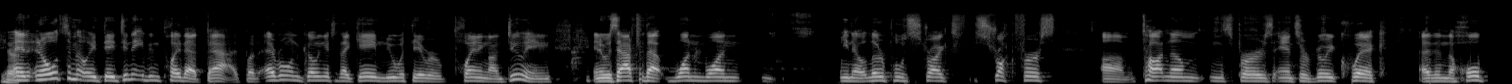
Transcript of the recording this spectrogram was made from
yeah. And, and ultimately, they didn't even play that bad, but everyone going into that game knew what they were planning on doing. And it was after that 1 1, you know, Liverpool struck, struck first. Um, Tottenham and the Spurs answered really quick and then the whole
